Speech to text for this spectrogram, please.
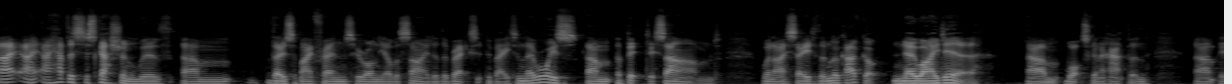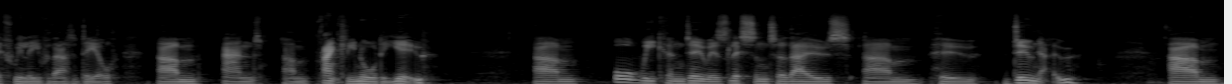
I, I, have this discussion with um, those of my friends who are on the other side of the Brexit debate, and they're always um, a bit disarmed when I say to them, "Look, I've got no idea um, what's going to happen um, if we leave without a deal, um, and um, frankly, nor do you." Um, all we can do is listen to those um, who do know. Um,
